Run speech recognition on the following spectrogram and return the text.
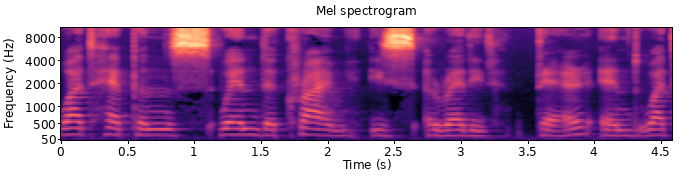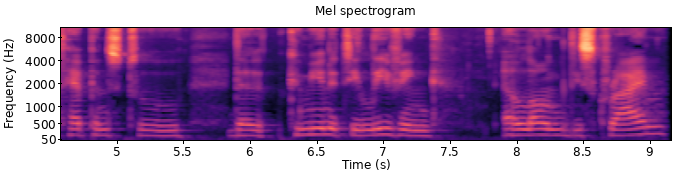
what happens when the crime is already there and what happens to the community living along this crime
